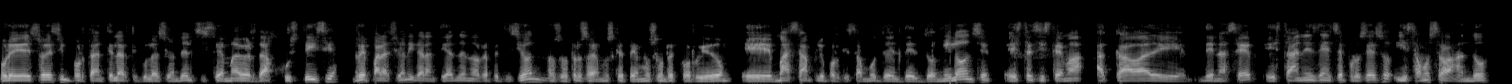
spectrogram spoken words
Por eso es importante la articulación del sistema de verdad, justicia, reparación y garantías de no repetición. Nosotros sabemos que tenemos un recorrido eh, más amplio porque estamos desde el 2011. Este sistema acaba de, nacer, está en ese proceso y estamos trabajando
